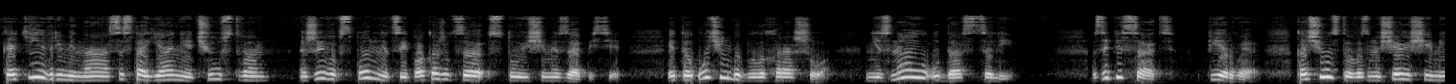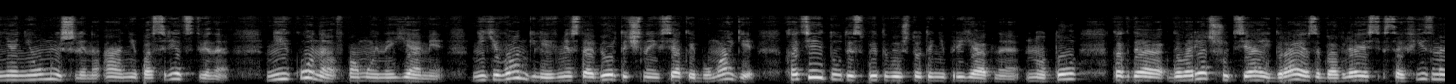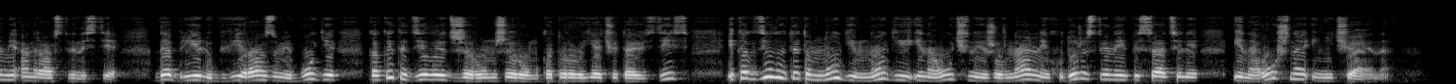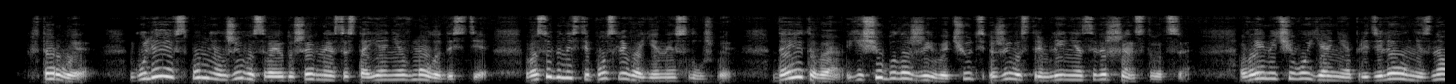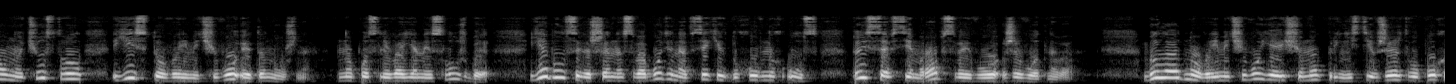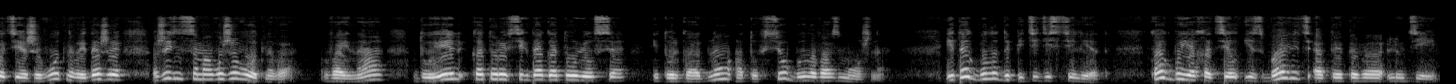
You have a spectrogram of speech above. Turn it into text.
Какие времена, состояния, чувства живо вспомнятся и покажутся стоящими записи. Это очень бы было хорошо. Не знаю, удастся ли. Записать. Первое. Кощунство, возмущающее меня неумышленно, а непосредственно, не икона в помойной яме, не Евангелие вместо оберточной всякой бумаги, хотя и тут испытываю что-то неприятное, но то, когда говорят шутя, играя, забавляясь софизмами о нравственности, добре, любви, разуме, Боге, как это делает Жером Жером, которого я читаю здесь, и как делают это многие-многие и научные, и журнальные, и художественные писатели, и нарочно, и нечаянно. Второе. Гуляя вспомнил живо свое душевное состояние в молодости, в особенности после военной службы. До этого еще было живо, чуть живо стремление совершенствоваться. Во имя чего я не определял, не знал, но чувствовал, есть то, во имя чего это нужно. Но после военной службы я был совершенно свободен от всяких духовных уз, то есть совсем раб своего животного. Было одно, во имя чего я еще мог принести в жертву похоти животного и даже жизнь самого животного. Война, дуэль, к которой всегда готовился, и только одно, а то все было возможно. И так было до пятидесяти лет. Как бы я хотел избавить от этого людей.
